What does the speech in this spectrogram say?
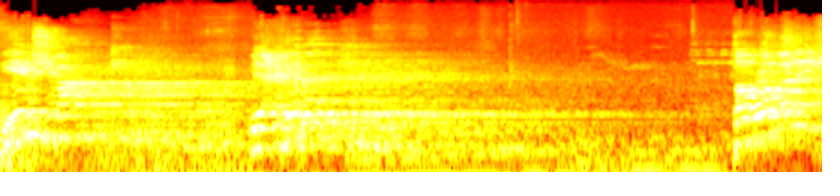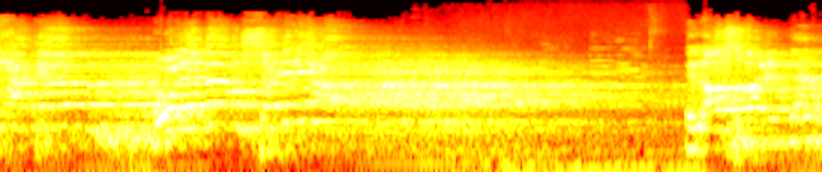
يمشي معك يعجبك. طب ومن الحكم؟ علماء الشريعة. الأزهر عندنا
